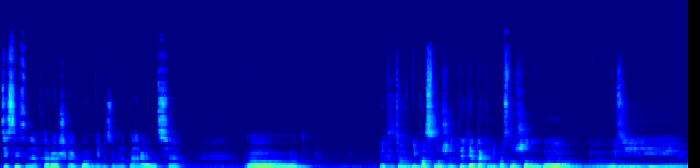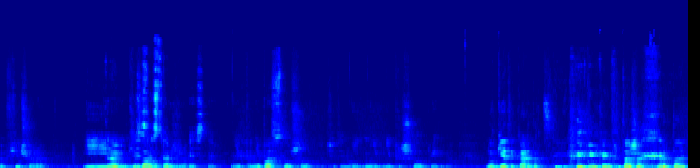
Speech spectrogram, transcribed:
Действительно хороший альбом, мне безумно понравился. Э, Я, кстати, вот не послушал, я так и не послушал э, Узи и Фьючера. И Там есть Кизару достойные тоже. песни. Не, не послушал, что-то не, не, не пришло время. Ну, the Gardens, как бы тоже крутой.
